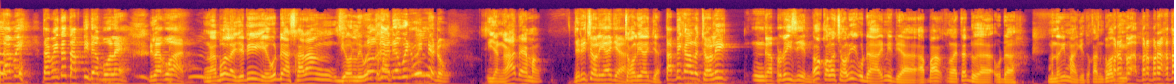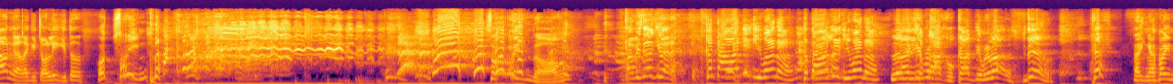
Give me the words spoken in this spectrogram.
tapi, tapi tetap tidak boleh dilakukan. Nggak boleh. Jadi ya udah sekarang the only way Lo itu gak kan- ada win-winnya dong. Iya nggak ada emang. Jadi coli aja. Coli aja. Tapi kalau coli nggak perlu izin. Oh kalau coli udah ini dia apa ngeliatnya udah udah menerima gitu kan. Gua Pernah, pernah, pernah ketahuan nggak lagi coli gitu? oh sering. sering dong. Habis itu gimana? Ketawanya gimana? Ketawanya gimana? Lagi melakukan tiba-tiba der. Heh, lagi ngapain?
